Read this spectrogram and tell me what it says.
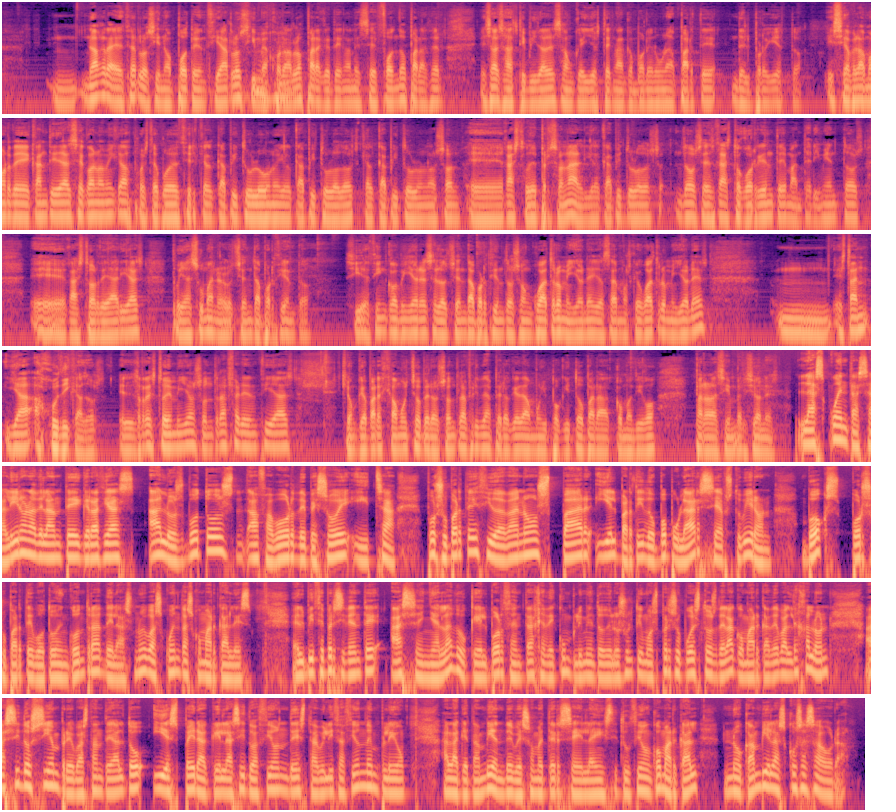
no agradecerlos, sino potenciarlos y mejorarlos para que tengan ese fondo para hacer esas actividades, aunque ellos tengan que poner una parte del proyecto. Y si hablamos de cantidades económicas, pues te puedo decir que el capítulo 1 y el capítulo 2, que el capítulo 1 son eh, gasto de personal y el capítulo 2, es gasto corriente, mantenimientos, eh, gastos de áreas, pues ya suman el 80%. Si de 5 millones el 80% son 4 millones, ya sabemos que 4 millones Mm, están ya adjudicados. El resto de millones son transferencias, que aunque parezca mucho, pero son transferencias, pero queda muy poquito para, como digo, para las inversiones. Las cuentas salieron adelante gracias a los votos a favor de PSOE y CHA. Por su parte, Ciudadanos, PAR y el Partido Popular se abstuvieron. Vox, por su parte, votó en contra de las nuevas cuentas comarcales. El vicepresidente ha señalado que el porcentaje de cumplimiento de los últimos presupuestos de la comarca de Valdejalón ha sido siempre bastante alto y espera que la situación de estabilización de empleo a la que también debe someterse la institución comarcal no cambie las cosas ahora.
